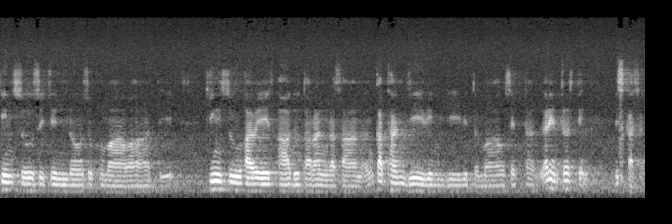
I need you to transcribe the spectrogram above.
කිංසූ සිචින්නෝ සුකුමාවාති කිංසූ හවේ ආදු තරං රසානං කතං ජීවින් ජීවිතමා සෙට්ටං very interesting discussion.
